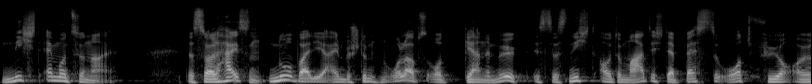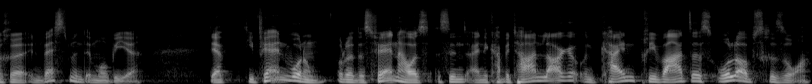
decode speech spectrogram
nicht emotional. Das soll heißen, nur weil ihr einen bestimmten Urlaubsort gerne mögt, ist es nicht automatisch der beste Ort für eure Investmentimmobilie. Der, die Ferienwohnung oder das Ferienhaus sind eine Kapitalanlage und kein privates Urlaubsresort.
